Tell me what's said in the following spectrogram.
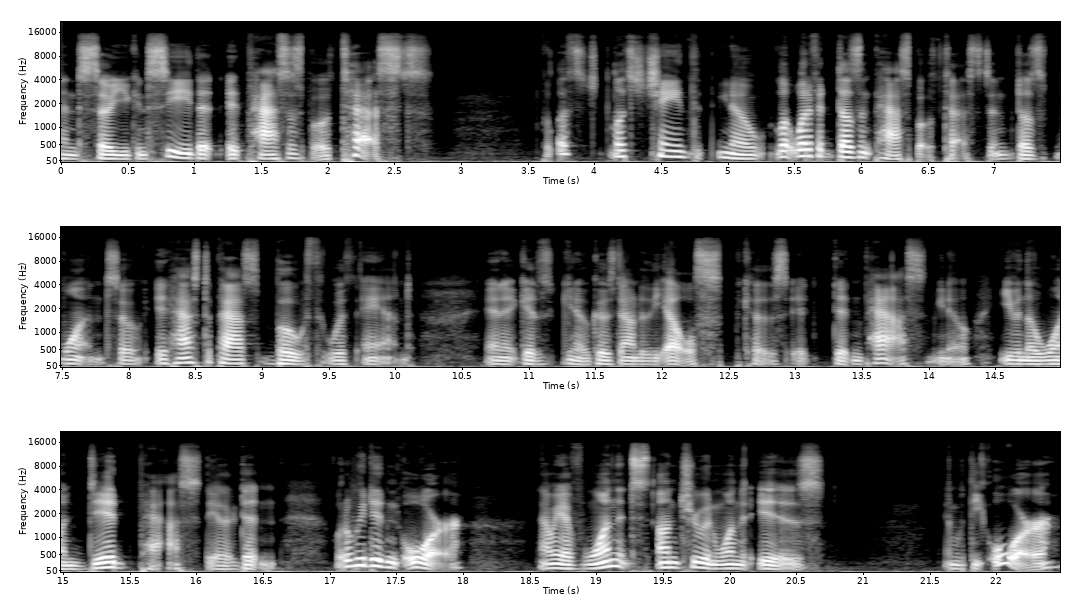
And so you can see that it passes both tests. But let's let's change, you know, what if it doesn't pass both tests and does one? So it has to pass both with AND. And it gets, you know, goes down to the else because it didn't pass, you know, even though one did pass, the other didn't. What if we did an OR? Now we have one that's untrue and one that is. And with the OR,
